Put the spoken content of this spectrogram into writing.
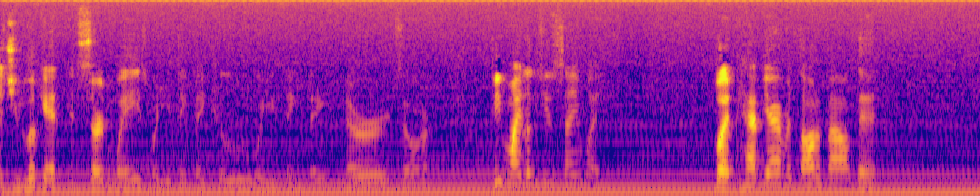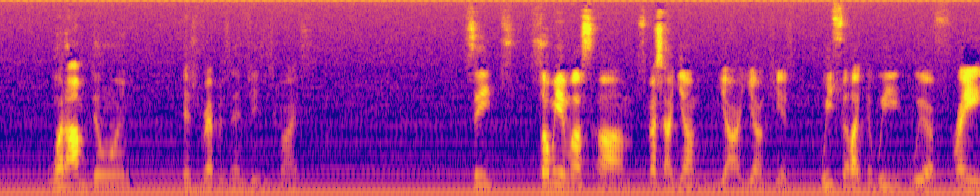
that you look at in certain ways where you think they cool, where you think they nerds, or people might look at you the same way. But have you ever thought about that? What I'm doing is represent Jesus Christ. See, so many of us, um, especially our young, our young kids, we feel like that we we are afraid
